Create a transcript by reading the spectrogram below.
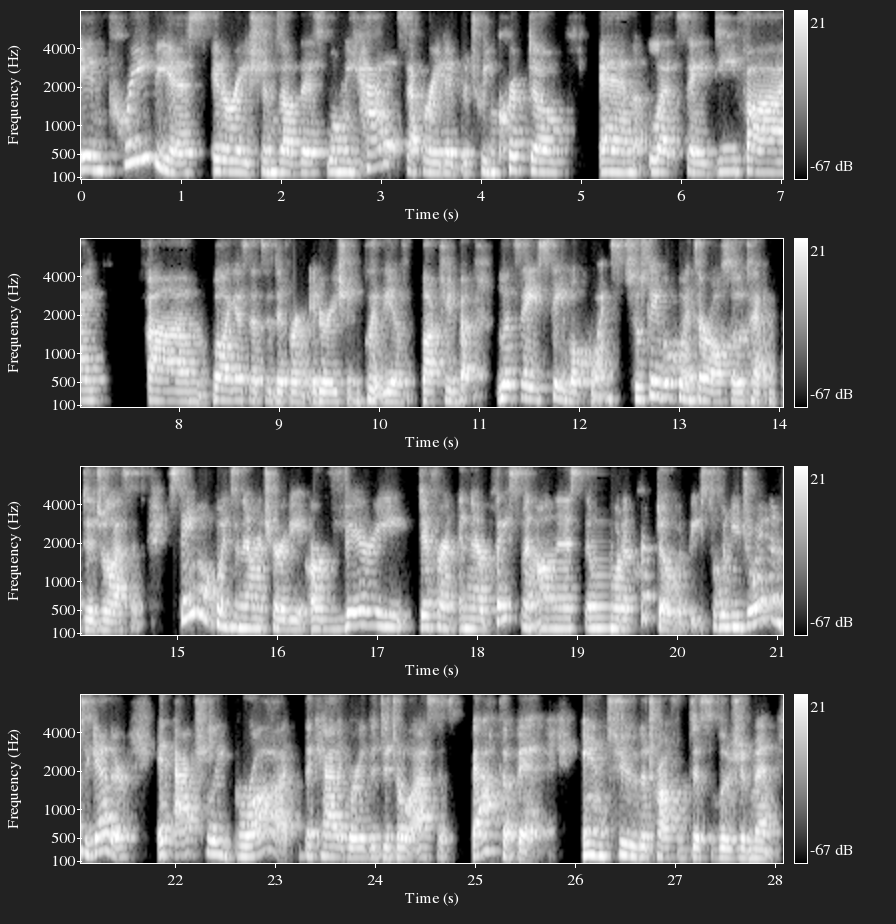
in previous iterations of this, when we had it separated between crypto and let's say DeFi, um, well, I guess that's a different iteration completely of blockchain, but let's say stable coins. So stable coins are also a type of digital assets. Stable coins in their maturity are very different in their placement on this than what a crypto would be. So when you join them together, it actually brought the category of the digital assets back a bit into the trough of disillusionment.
